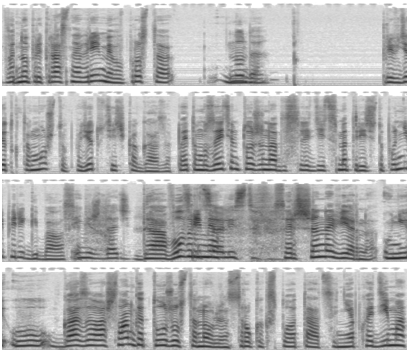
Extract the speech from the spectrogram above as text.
В одно прекрасное время вы просто ну да приведет к тому, что пойдет утечка газа. Поэтому за этим тоже надо следить, смотреть, чтобы он не перегибался. И не ждать да, вовремя. специалистов. Совершенно верно. У, не, у газового шланга тоже установлен срок эксплуатации. Необходимо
